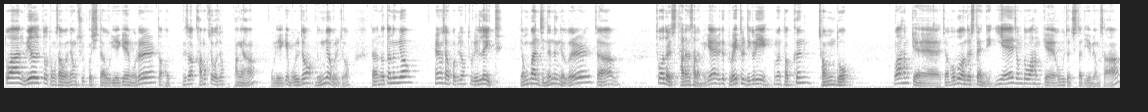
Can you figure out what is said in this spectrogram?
또한 will 또 동사 원형 줄 것이다. 우리에게 뭐를 더 us, 그래서 간접목적어죠 방향 우리에게 뭘 줘? 능력을 줘. 자, 어떤 능력? 형용사용법이죠. to relate. 연관 짓는 능력을 자, to others 다른 사람에게 with greater degree 하면 더 큰 정도 함께 자 of understanding 이해 정도와 함께 of 전치사 뒤에 명사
